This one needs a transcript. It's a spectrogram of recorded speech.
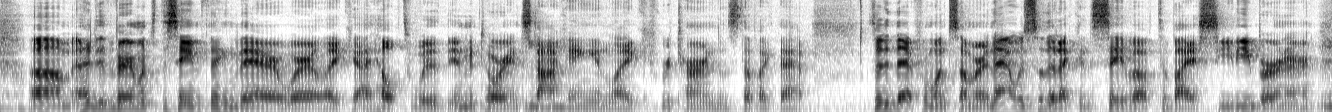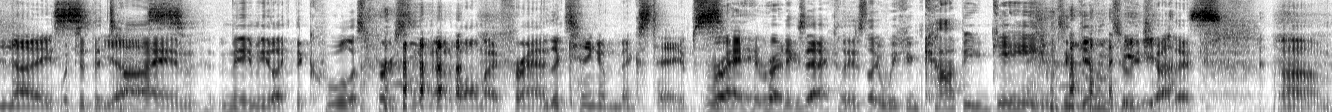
um, and I did very much the same thing there, where like I helped with inventory and stocking and like returns and stuff like that. So I did that for one summer, and that was so that I could save up to buy a CD burner. Nice. Which at the yes. time made me like the coolest person out of all my friends. the king of mixtapes. Right, right, exactly. It's like we can copy games and give them to each Yes. other. Um,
